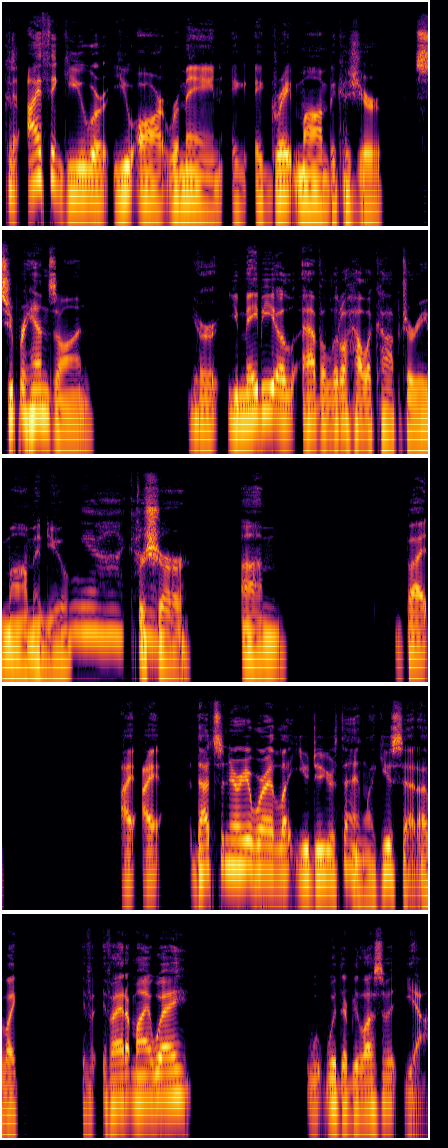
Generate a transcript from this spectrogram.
because I think you are you are remain a, a great mom because you're super hands on. You're you maybe a, have a little helicoptery mom in you Yeah, for sure. Um, but I I that's an area where I let you do your thing, like you said. I like if if I had it my way, w- would there be less of it? Yeah,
